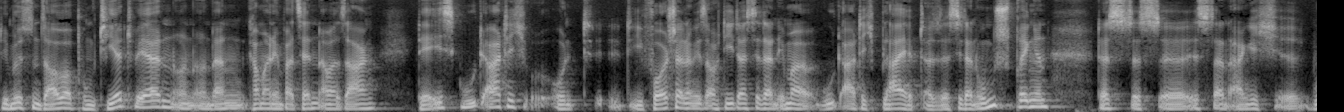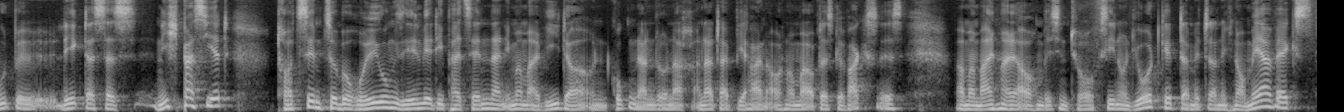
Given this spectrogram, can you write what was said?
die müssen sauber punktiert werden und, und dann kann man dem Patienten aber sagen, der ist gutartig und die Vorstellung ist auch die, dass der dann immer gutartig bleibt. Also dass sie dann umspringen, das, das äh, ist dann eigentlich äh, gut belegt, dass das nicht passiert. Trotzdem zur Beruhigung sehen wir die Patienten dann immer mal wieder und gucken dann so nach anderthalb Jahren auch nochmal, ob das gewachsen ist, weil man manchmal ja auch ein bisschen Thyroxin und Jod gibt, damit da nicht noch mehr wächst.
